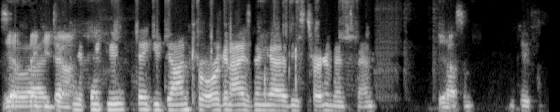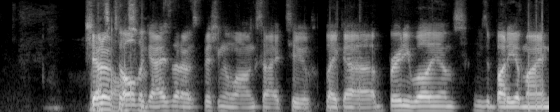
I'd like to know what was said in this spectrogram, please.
So Yeah, thank uh, you, John. thank you, thank you, John, for organizing uh, these tournaments, man. Yeah. Awesome. Thank you. Shout That's out to all the guys that I was fishing alongside too, like uh, Brady Williams. He's a buddy of mine.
